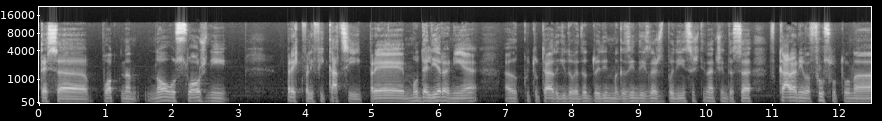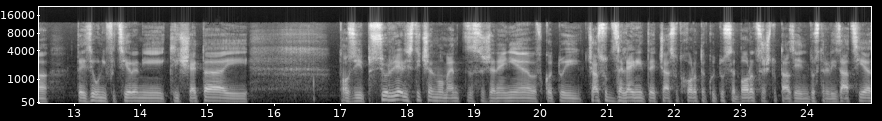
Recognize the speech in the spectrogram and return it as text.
Те са плод на много сложни преквалификации, премоделирания, които трябва да ги доведат до един магазин да изглеждат по един и същи начин, да са вкарани в руслото на тези унифицирани клишета и този сюрреалистичен момент, за съжаление, в който и част от зелените, част от хората, които се борят срещу тази индустриализация,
